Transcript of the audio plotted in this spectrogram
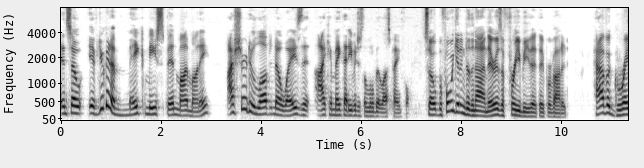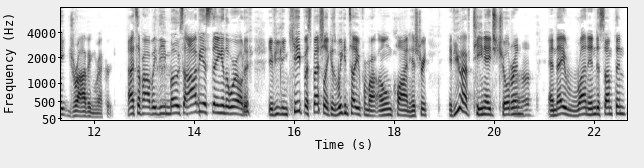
And so if you're going to make me spend my money, I sure do love to know ways that I can make that even just a little bit less painful. So before we get into the nine, there is a freebie that they provided. Have a great driving record. That's probably the most obvious thing in the world. If, if you can keep, especially because we can tell you from our own client history, if you have teenage children Uh-huh. and they run into something,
